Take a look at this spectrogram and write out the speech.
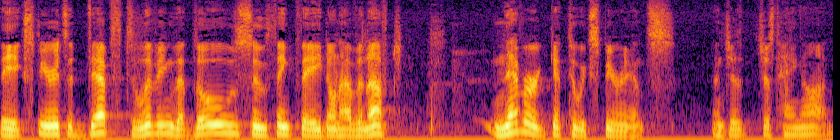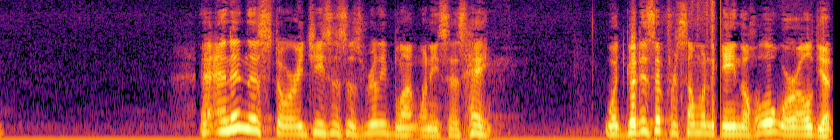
They experience a depth to living that those who think they don't have enough never get to experience and just, just hang on. And in this story, Jesus is really blunt when he says, Hey, what good is it for someone to gain the whole world yet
